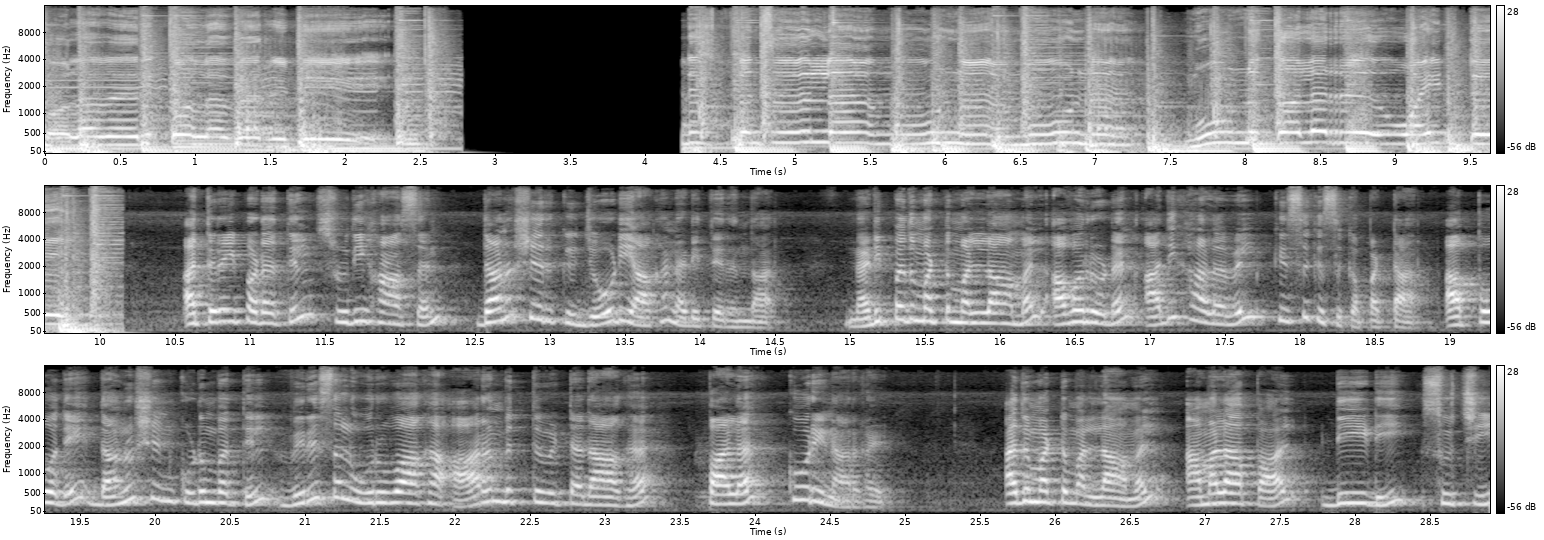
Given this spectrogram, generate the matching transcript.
கொலவெறி கொலவெறி அத்திரைப்படத்தில் ஸ்ருதிஹாசன் தனுஷிற்கு ஜோடியாக நடித்திருந்தார். நடிப்பது மட்டுமல்லாமல் அவருடன் அதிக அளவில் கிசுகிசுக்கப்பட்டார். அப்போதே தனுஷின் குடும்பத்தில் விரிசல் உருவாக ஆரம்பித்து விட்டதாக பலர் கூறினார்கள். அது மட்டுமல்லாமல் அமலா பால் டிடி சுச்சி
